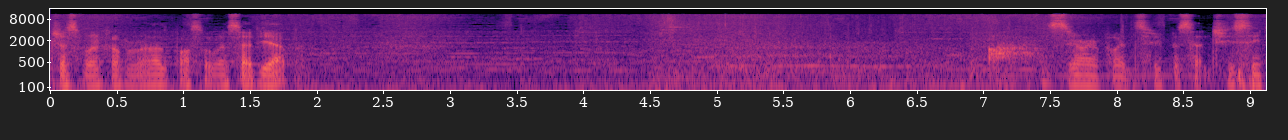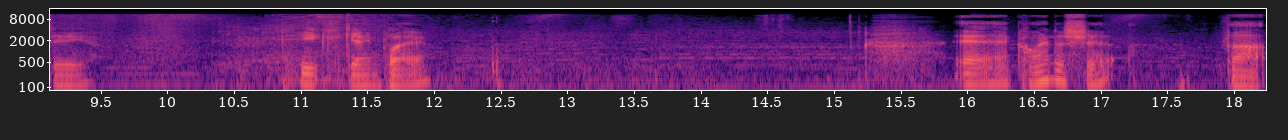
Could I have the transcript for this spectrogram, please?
Just woke up and realized boss almost said yep. Ah, 0.2% GCD. Peak gameplay. Yeah, kind of shit that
